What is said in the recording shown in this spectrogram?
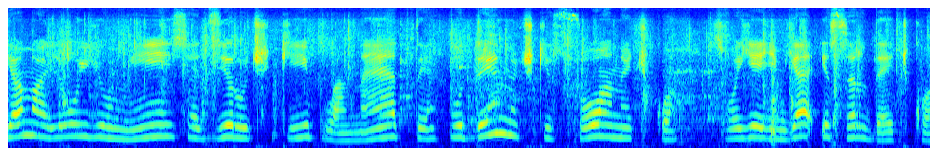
Я малюю місяць, зірочки, планети, будиночки, сонечко, своє ім'я і сердечко.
